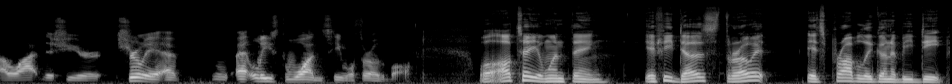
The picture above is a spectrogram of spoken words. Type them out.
a lot this year, surely at, at least once he will throw the ball. Well, I'll tell you one thing: if he does throw it, it's probably going to be deep.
